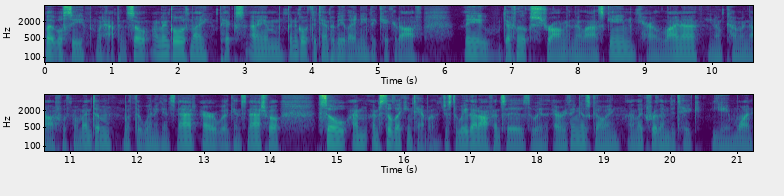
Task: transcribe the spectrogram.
but we'll see what happens. So I'm going to go with my picks. I am going to go with the Tampa Bay Lightning to kick it off. they definitely look strong in their last game. Carolina, you know, coming off with momentum with the win against Nash or against Nashville. So I'm I'm still liking Tampa. Just the way that offense is, the way that everything is going. I like for them to take game one.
